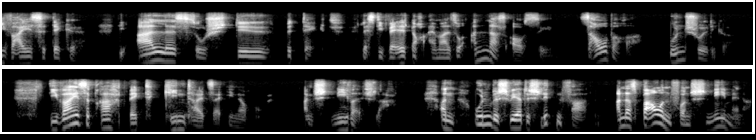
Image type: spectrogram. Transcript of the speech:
die weiße Decke, die alles so still bedeckt, lässt die Welt noch einmal so anders aussehen, sauberer, unschuldiger. Die weiße Pracht weckt Kindheitserinnerungen an Schneeballschlachten, an unbeschwerte Schlittenfahrten, an das Bauen von Schneemännern.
